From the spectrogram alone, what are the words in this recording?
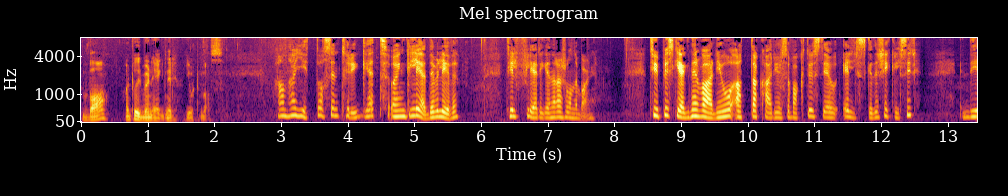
Hva har Torbjørn Egner gjort med oss? Han har gitt oss en trygghet og en glede ved livet til flere generasjoner barn. Typisk Egner var det jo at Dakarius og Baktus det er jo elskede skikkelser. De,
